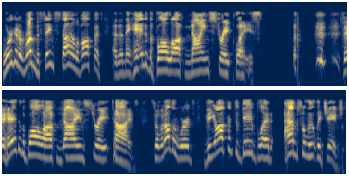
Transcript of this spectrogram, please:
We're gonna run the same style of offense, and then they handed the ball off nine straight plays. they handed the ball off nine straight times. So in other words, the offensive game plan absolutely changed.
